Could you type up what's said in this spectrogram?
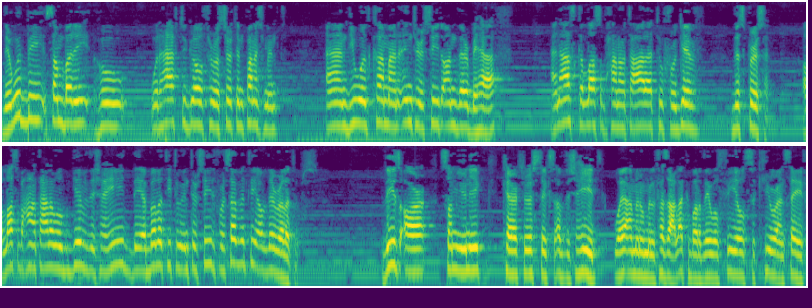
there would be somebody who would have to go through a certain punishment and you would come and intercede on their behalf and ask Allah subhanahu wa ta'ala to forgive this person. Allah subhanahu wa ta'ala will give the shaheed the ability to intercede for 70 of their relatives. These are some unique characteristics of the shaheed. وَيَأْمَنُ مِنَ الْفَزَعِ الْأَكْبَرِ They will feel secure and safe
